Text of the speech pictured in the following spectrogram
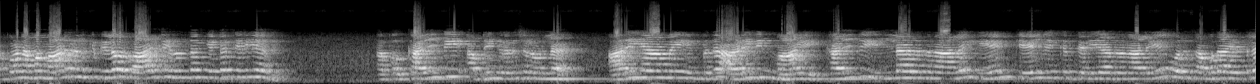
அப்போ நம்ம மாணவர்களுக்கு இப்படிலாம் ஒரு வாழ்க்கை இருந்தான்னு கேட்டால் தெரியாது. அப்போ கல்வி அப்படிங்கிறது சொல்லணும்ல அறியாமை என்பது அறிவின் மாயை. கல்வி இல்லாததுனால ஏன் கேள்விக்கு தெரியாததுனாலயே ஒரு சமுதாயத்துல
